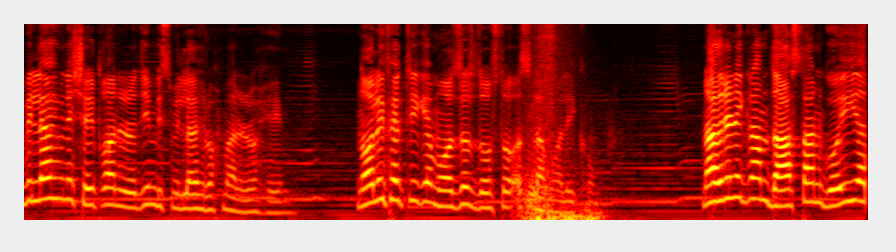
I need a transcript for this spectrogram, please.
باللہ من الشیطان الرجیم، بسم اللہ الرحمن الرحیم۔ نولی فیکٹری کے معزز دوستو، السلام علیکم۔ ناظرین اکرام، داستان گوئی یا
